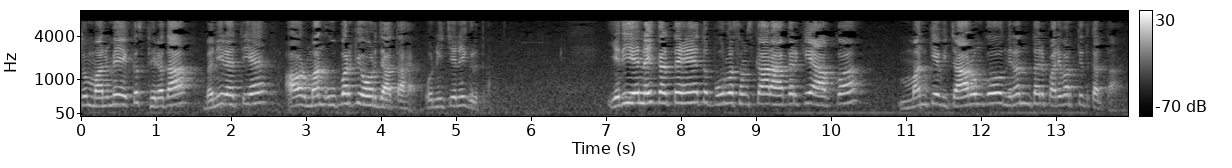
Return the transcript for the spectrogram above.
तो मन में एक स्थिरता बनी रहती है और मन ऊपर की ओर जाता है, वो नीचे नहीं गिरता। यदि ये नहीं करते हैं तो पूर्व संस्कार आकर के आपका मन के विचारों को निरंतर परिवर्तित करता है।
